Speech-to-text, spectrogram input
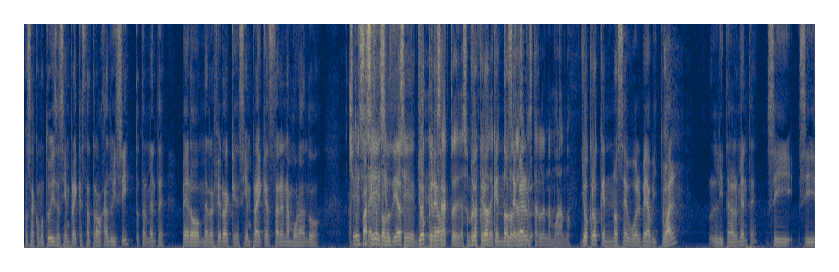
o sea, como tú dices, siempre hay que estar trabajando y sí, totalmente. Pero me refiero a que siempre hay que estar enamorando a Sí, tu sí, pareja sí, todos los días. sí, yo creo, Exacto, eso me yo refiero creo que, que no todos los se días hay ve- que estarle enamorando. yo creo que no se vuelve habitual, literalmente, si, si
